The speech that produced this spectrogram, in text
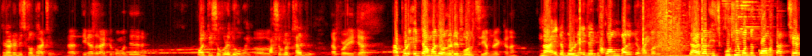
তিন হাজার ডিসকাউন্ট থাকছে। হ্যাঁ 3000 একটু কমে দিয়ে দেন। পঁয়ত্রিশশো করে দেবো ভাই. পাঁচশো করে ছাড়ে দেবো। তারপর এইটা? তারপর এটা আমাদের অলরেডি বলছি আমরা একটা না? না এটা বলিনি এটা একটু কম বাজেটে ভাই যারা যারা স্কুটির মধ্যে কম চাচ্ছেন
